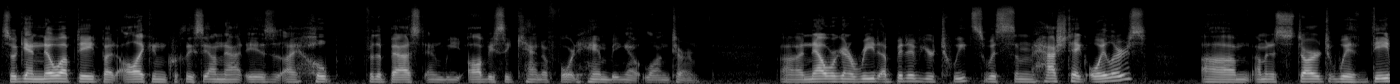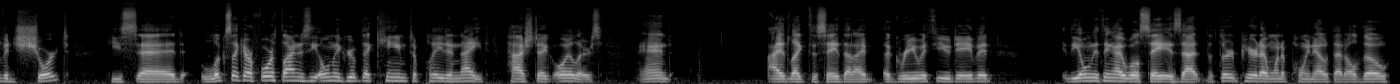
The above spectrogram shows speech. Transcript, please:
So again, no update, but all I can quickly say on that is I hope for the best, and we obviously can't afford him being out long term. Uh, now we're going to read a bit of your tweets with some hashtag Oilers. Um, I'm going to start with David Short. He said, "Looks like our fourth line is the only group that came to play tonight." Hashtag Oilers, and I'd like to say that I agree with you, David the only thing I will say is that the third period, I want to point out that although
